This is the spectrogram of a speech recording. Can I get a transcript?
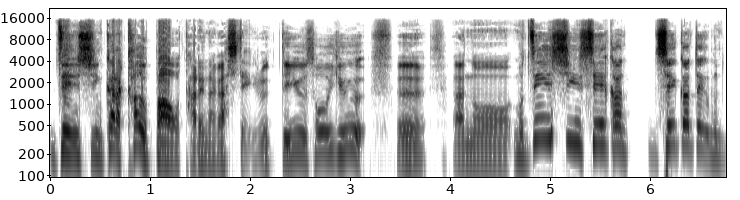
全身からカウパーを垂れ流しているっていう、そういう、うん、あのー、もう全身生還、生還というか、祈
